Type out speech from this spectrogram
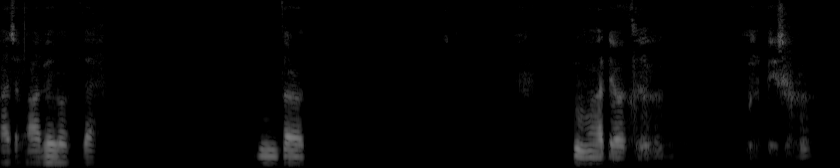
माझ्या मागे बघताय. तळ. 五号吊车准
